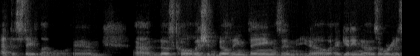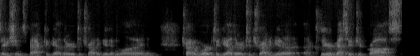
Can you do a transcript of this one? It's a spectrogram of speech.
at the state level. And uh, those coalition building things and you know uh, getting those organizations back together to try to get in line and try to work together to try to get a, a clear message across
